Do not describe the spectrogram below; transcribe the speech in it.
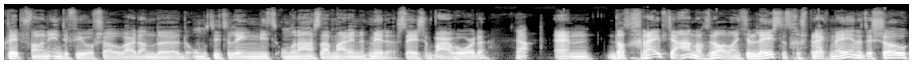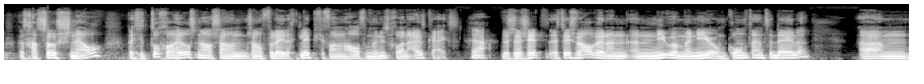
clips van een interview of zo, waar dan de, de ondertiteling niet onderaan staat, maar in het midden. Steeds een paar woorden. Ja. En dat grijpt je aandacht wel, want je leest het gesprek mee en het, is zo, het gaat zo snel dat je toch al heel snel zo'n zo'n volledig clipje van een halve minuut gewoon uitkijkt. Ja. Dus er zit, het is wel weer een, een nieuwe manier om content te delen, ehm,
